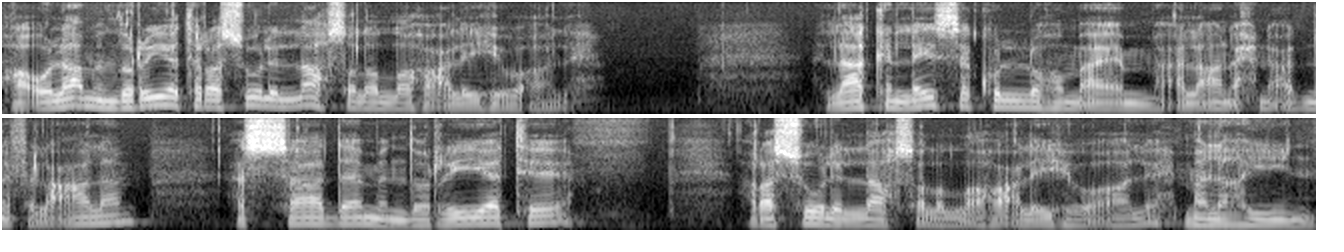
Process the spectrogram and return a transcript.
هؤلاء من ذرية رسول الله صلى الله عليه وآله. لكن ليس كلهم أئمة. الآن إحنا عندنا في العالم السادة من ذرية رسول الله صلى الله عليه وآله ملايين.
